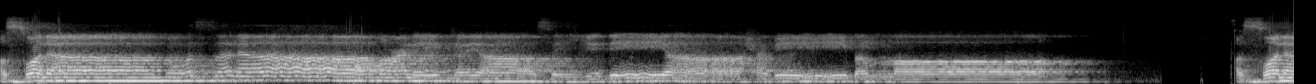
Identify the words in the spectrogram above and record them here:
الصلاة والسلام سيدي يا حبيب الله. الصلاة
